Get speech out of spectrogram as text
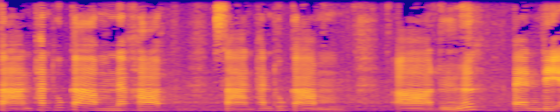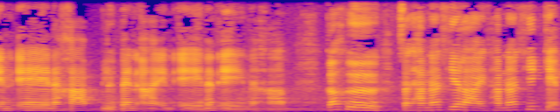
สารพันธุกรรมนะครับ สารพันธุกรรมหรือเป็น DNA นะครับ หรือเป็น RNA นั่นเองนะครับ ก็คือจะทำหน้าที่อะไรทำหน้าที่เก็บ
